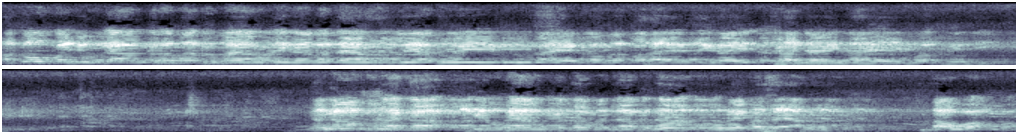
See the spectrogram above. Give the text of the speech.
Ako kanyugang kalamat umayang tinga batang suya dui kanyugay kalamat pahay tinga hanyay nai makriti. Nangam laka diyo kayang kata manda bana umay pasayang tawa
